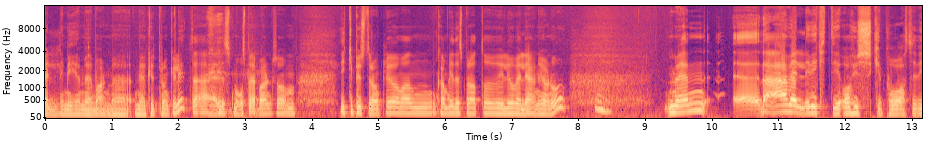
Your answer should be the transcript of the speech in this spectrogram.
veldig mye med barn med, med akutt bronkulitt. Det er små spedbarn som ikke puster ordentlig, og man kan bli desperat og vil jo veldig gjerne gjøre noe. Mm. Men Eh, det er veldig viktig å huske på at eh,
